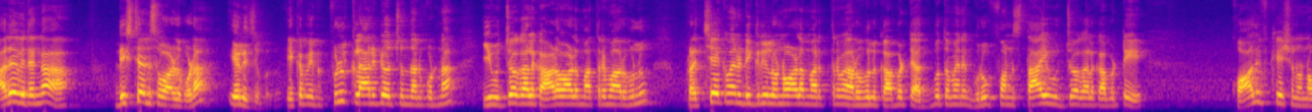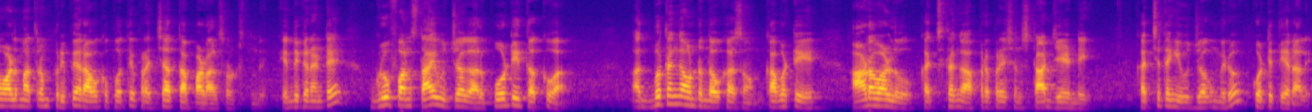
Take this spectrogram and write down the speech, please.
అదేవిధంగా డిస్టెన్స్ వాళ్ళు కూడా ఎలిజిబుల్. ఇక మీకు ఫుల్ క్లారిటీ వచ్చింది అనుకుంటున్నా ఈ ఉద్యోగాలకు ఆడవాళ్ళు మాత్రమే అర్హులు ప్రత్యేకమైన డిగ్రీలు ఉన్న వాళ్ళు మాత్రమే అర్హులు కాబట్టి అద్భుతమైన గ్రూప్ వన్ స్థాయి ఉద్యోగాలు కాబట్టి క్వాలిఫికేషన్ ఉన్నవాళ్ళు మాత్రం ప్రిపేర్ అవ్వకపోతే పడాల్సి ఉంటుంది. ఎందుకనంటే గ్రూప్ వన్ స్థాయి ఉద్యోగాలు పోటీ తక్కువ అద్భుతంగా ఉంటుంది అవకాశం. కాబట్టి ఆడవాళ్ళు ఖచ్చితంగా ప్రిపరేషన్ స్టార్ట్ చేయండి. ఖచ్చితంగా ఈ ఉద్యోగం మీరు కొట్టి తీరాలి.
